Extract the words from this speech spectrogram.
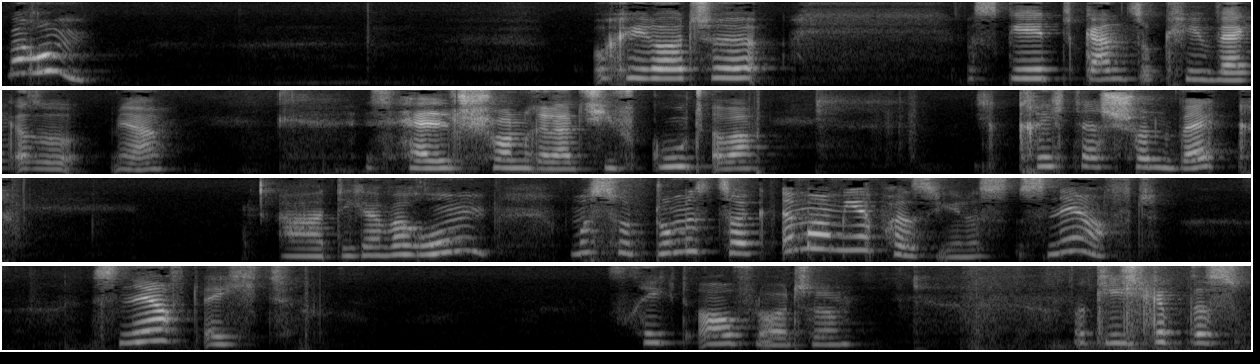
Warum? Okay, Leute. Es geht ganz okay weg. Also, ja. Es hält schon relativ gut, aber ich krieg das schon weg. Ah, Digga, warum muss so dummes Zeug immer mir passieren? Es, es nervt. Es nervt echt. Es regt auf, Leute. Okay, ich glaube, das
